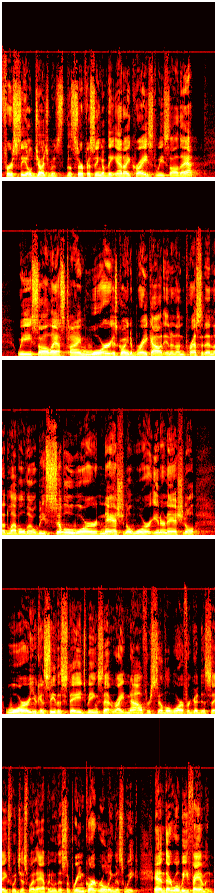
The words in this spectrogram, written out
first seal judgments. The surfacing of the Antichrist, we saw that. We saw last time war is going to break out in an unprecedented level. There will be civil war, national war, international war. You can see the stage being set right now for civil war, for goodness sakes, with just what happened with the Supreme Court ruling this week. And there will be famine.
